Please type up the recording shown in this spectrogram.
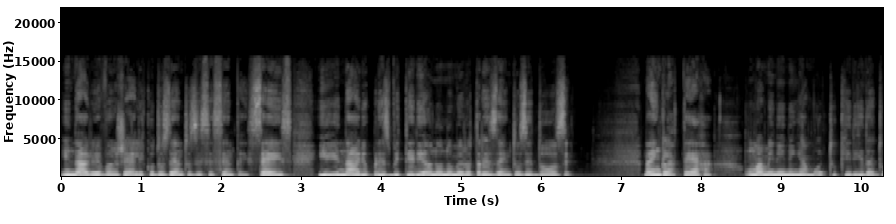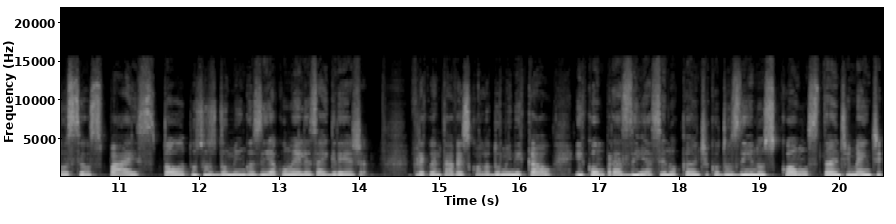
inário evangélico 266 e inário presbiteriano número 312. Na Inglaterra, uma menininha muito querida dos seus pais todos os domingos ia com eles à igreja. Frequentava a escola dominical e comprazia-se no cântico dos hinos, constantemente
